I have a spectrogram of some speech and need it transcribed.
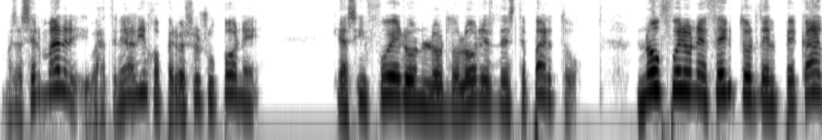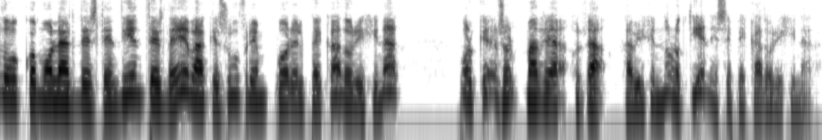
Vas a ser madre y vas a tener al hijo, pero eso supone que así fueron los dolores de este parto. No fueron efectos del pecado como las descendientes de Eva que sufren por el pecado original, porque madre, o sea, la Virgen no lo tiene ese pecado original.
